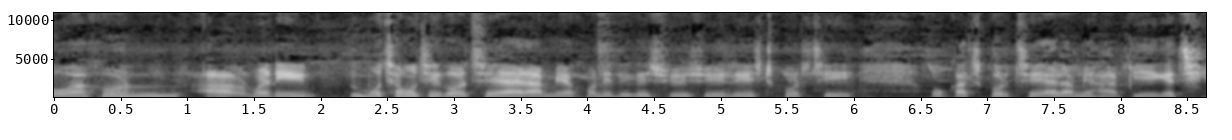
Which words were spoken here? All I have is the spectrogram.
ও এখন আলমারি মোছামুছি করছে আর আমি এখন এদিকে শুয়ে শুয়ে রেস্ট করছি। ও কাজ করছে আর আমি হাঁপিয়ে গেছি।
